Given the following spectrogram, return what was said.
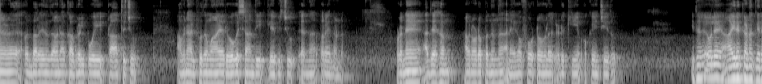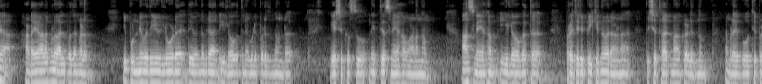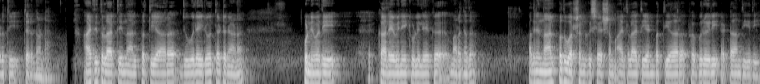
അവൻ പറയുന്നത് അവൻ ആ കബറിൽ പോയി പ്രാർത്ഥിച്ചു. അവന് അത്ഭുതമായ രോഗശാന്തി ലഭിച്ചു എന്ന് പറയുന്നുണ്ട്. ഉടനെ അദ്ദേഹം അവനോടൊപ്പം നിന്ന് അനേകം ഫോട്ടോകൾ എടുക്കുകയും ഒക്കെയും ചെയ്തു. ഇതുപോലെ ആയിരക്കണക്കിന് അടയാളങ്ങളും അത്ഭുതങ്ങളും ഈ പുണ്യവതിയിലൂടെ ദൈവം തമ്പുരാൻ ഈ ലോകത്തിന് വെളിപ്പെടുത്തുന്നുണ്ട്. യേശുക്രിസ്തു നിത്യസ്നേഹമാണെന്നും ആ സ്നേഹം ഈ ലോകത്ത് പ്രചരിപ്പിക്കുന്നവരാണ് വിശുദ്ധാത്മാക്കൾ എന്നും നമ്മളെ ബോധ്യപ്പെടുത്തി തരുന്നുണ്ട്. ആയിരത്തി തൊള്ളായിരത്തി നാൽപ്പത്തി ആറ് ജൂലൈ ഇരുപത്തെട്ടിനാണ് പുണ്യവതി കാലേവനിക്കുള്ളിലേക്ക് മറഞ്ഞത്. അതിന് നാൽപ്പത് വർഷങ്ങൾക്ക് ശേഷം ആയിരത്തി തൊള്ളായിരത്തി എൺപത്തി ആറ് ഫെബ്രുവരി എട്ടാം തീയതി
